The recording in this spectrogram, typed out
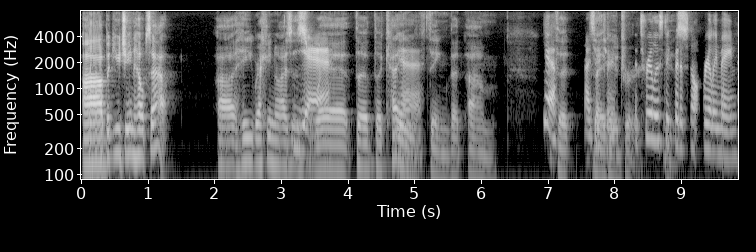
Uh, but Eugene helps out. Uh, he recognizes Yeah. where the the cave Yeah. thing that um, Yeah, that I Xavier drew. It's realistic, but it's not really mean.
